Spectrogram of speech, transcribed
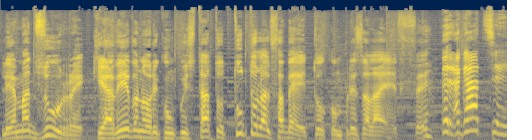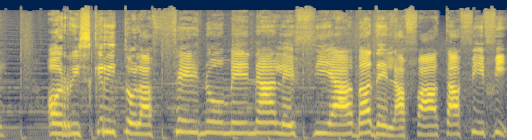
le amazzurre, che avevano riconquistato tutto l'alfabeto, compresa la F, Ragazze, ho riscritto la fenomenale fiaba della fata Fifi.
